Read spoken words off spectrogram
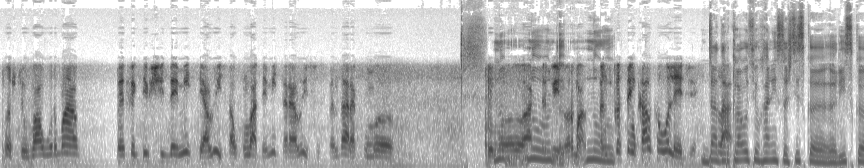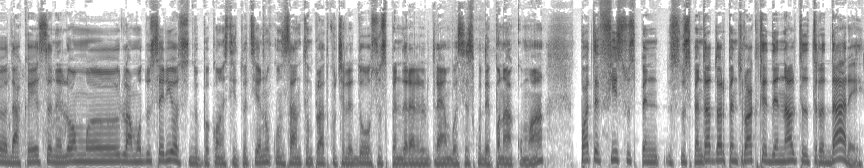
nu știu, va urma efectiv și demisia lui sau cumva demiterea lui, suspendarea, cum uh, cum nu, uh, ar nu, trebui, normal. Nu. Pentru că se încalcă o lege. Da, clar. dar Claus Iohannis, să știți că riscă, dacă e să ne luăm uh, la modul serios după Constituție, nu cum s-a întâmplat cu cele două suspendări ale lui Traian Băsescu de până acum, poate fi suspend, suspendat doar pentru acte de înaltă trădare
